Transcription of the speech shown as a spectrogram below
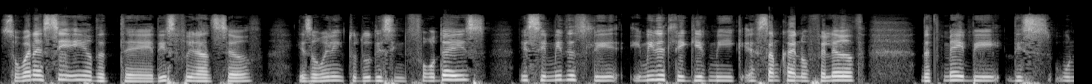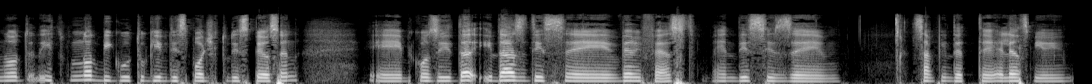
So when I see here that uh, this freelancer is willing to do this in four days, this immediately immediately give me some kind of alert that maybe this will not it will not be good to give this project to this person uh, because he, do, he does this uh, very fast and this is um, something that uh, alerts me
